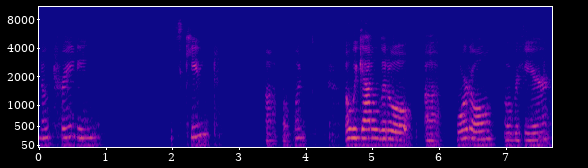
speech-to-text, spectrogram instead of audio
no trading. It's cute. Uh, but what? Oh, we got a little uh, portal over here.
